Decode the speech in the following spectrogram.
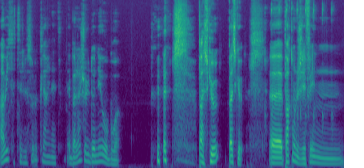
Ah oui, c'était le solo de clarinette. Et eh ben là, je le donner au bois. parce que, parce que. Euh, par contre, j'ai fait une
